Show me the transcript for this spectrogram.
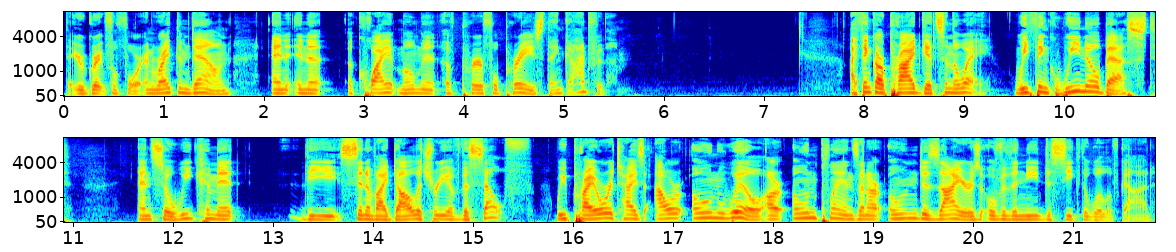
that you're grateful for? And write them down. And in a, a quiet moment of prayerful praise, thank God for them. I think our pride gets in the way. We think we know best, and so we commit the sin of idolatry of the self. We prioritize our own will, our own plans, and our own desires over the need to seek the will of God,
